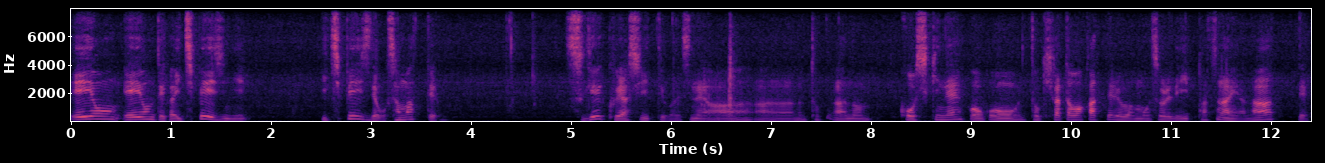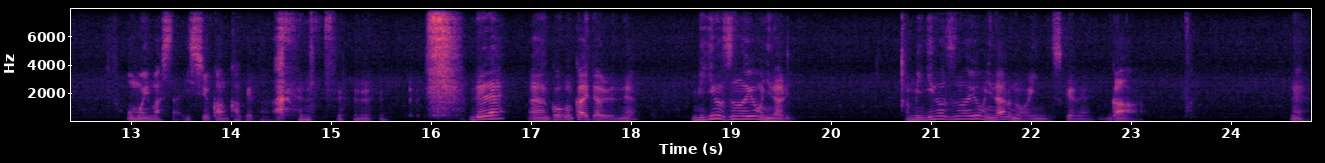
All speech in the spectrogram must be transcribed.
A4、A4 っていうか1ページに、1ページで収まってる。すげえ悔しいっていうかですね、ああとあの、公式ね、こう、こう、解き方分かってればもうそれで一発なんやなって思いました。一週間かけたんです。でね、あのここに書いてあるよね、右の図のようになり、右の図のようになるのはいいんですけどね、が、ね、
